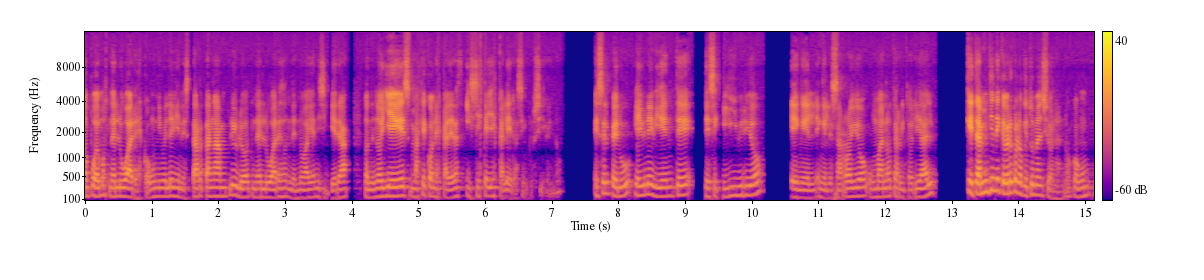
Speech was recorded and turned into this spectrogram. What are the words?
no podemos tener lugares con un nivel de bienestar tan amplio y luego tener lugares donde no haya ni siquiera, donde no llegues más que con escaleras, y si es que hay escaleras inclusive, ¿no? Es el Perú y hay un evidente desequilibrio en el, en el desarrollo humano territorial que también tiene que ver con lo que tú mencionas, ¿no? con un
